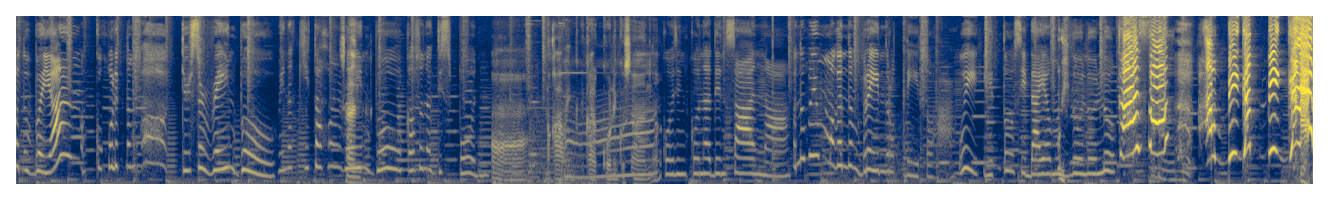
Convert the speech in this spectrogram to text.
Ano ba yan? Ang kukulit naman. There's a rainbow. May nakita akong Saan? rainbow. Kaso nag-despawn. Oh, nakawin. Kunin ko sana. Ah, Kunin ko na din sana. Ano ba yung magandang brain rot dito, ha? Uy, ito, si Diamond Uy. Lululu. Kaso, ang bigat-bigat!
